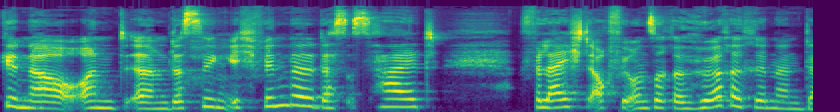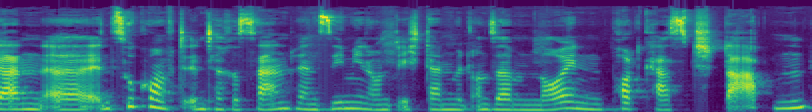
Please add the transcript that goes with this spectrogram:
genau. Und ähm, deswegen, ich finde, das ist halt vielleicht auch für unsere Hörerinnen dann äh, in Zukunft interessant, wenn Simin und ich dann mit unserem neuen Podcast starten,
